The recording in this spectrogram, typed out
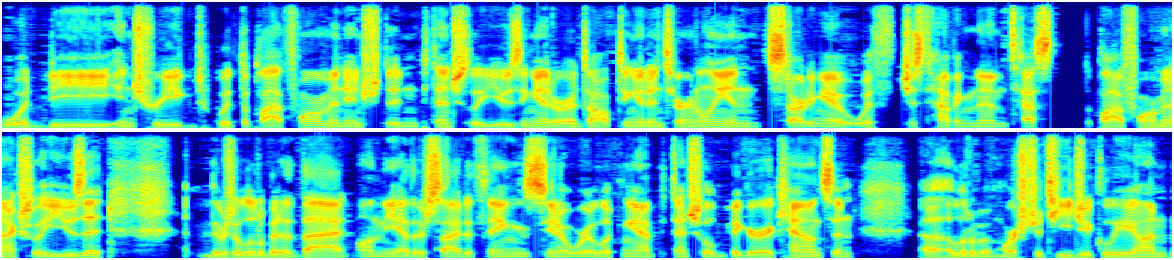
would be intrigued with the platform and interested in potentially using it or adopting it internally and starting out with just having them test the platform and actually use it. There's a little bit of that on the other side of things. You know, we're looking at potential bigger accounts and uh, a little bit more strategically on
